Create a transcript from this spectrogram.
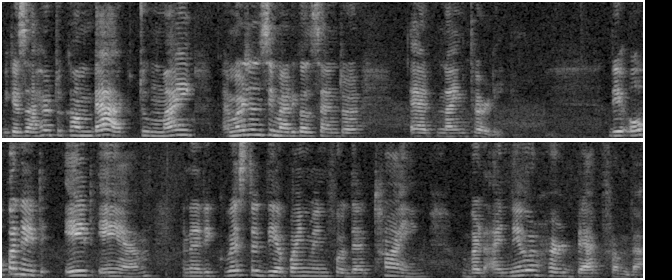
because I have to come back to my emergency medical center at 9.30. They open at 8 a.m. and I requested the appointment for that time, but I never heard back from them.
